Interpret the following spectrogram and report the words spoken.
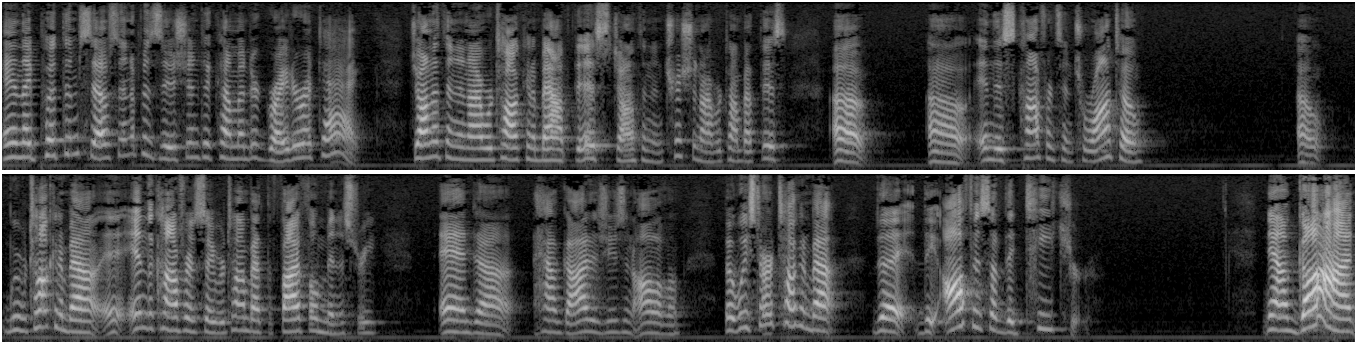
And they put themselves in a position to come under greater attack. Jonathan and I were talking about this. Jonathan and Trish and I were talking about this uh, uh, in this conference in Toronto. Uh, we were talking about in the conference. They were talking about the fivefold ministry and uh, how God is using all of them. But we started talking about the, the office of the teacher. Now, God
